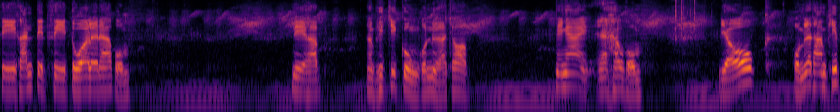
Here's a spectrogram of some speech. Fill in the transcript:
สี่คันติดสี่ตัวเลยนะครับผม นี่ครับน้ำพริกจี้กุ่งคนเหนือชอบ ง่ายๆนะครับผม เดี๋ยวผมจะทำคลิป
